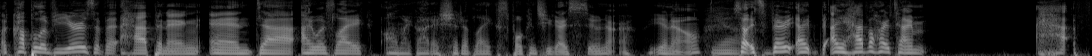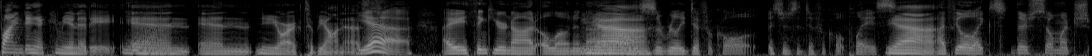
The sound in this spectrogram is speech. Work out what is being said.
a couple of years of it happening. And uh, i was like oh my god i should have like spoken to you guys sooner you know? Yeah. so it's very i, I have a hard time ha- finding a community Yeah. in in new york to be honest yeah. I think you're not alone in that. Yeah. This is a really difficult. It's just a difficult place. yeah I feel like there's so much.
